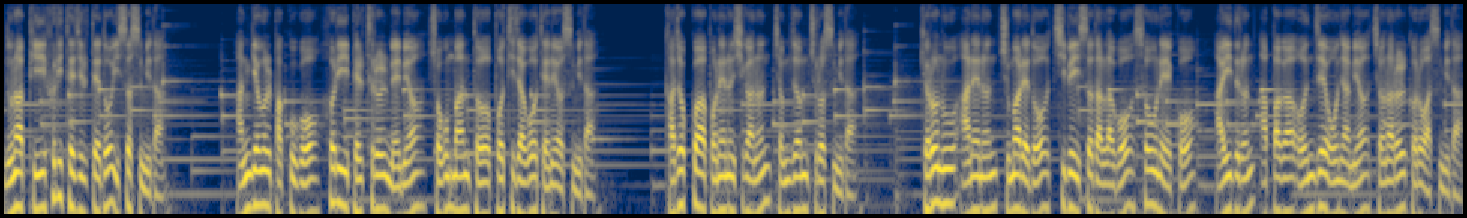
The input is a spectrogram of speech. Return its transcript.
눈앞이 흐릿해질 때도 있었습니다. 안경을 바꾸고 허리 벨트를 매며 조금만 더 버티자고 되뇌었습니다. 가족과 보내는 시간은 점점 줄었습니다. 결혼 후 아내는 주말에도 집에 있어 달라고 서운해했고 아이들은 아빠가 언제 오냐며 전화를 걸어왔습니다.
